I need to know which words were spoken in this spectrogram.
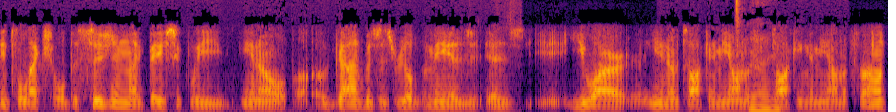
intellectual decision. I basically, you know, God was as real to me as as you are, you know, talking to me on the right. talking to me on the phone.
